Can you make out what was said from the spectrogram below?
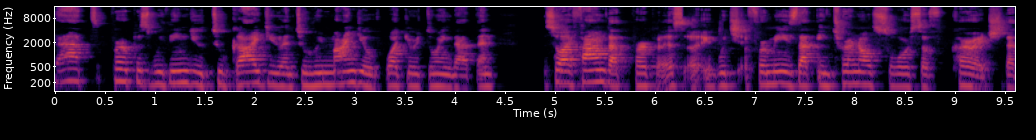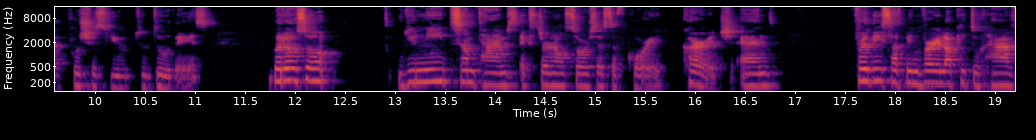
that purpose within you to guide you and to remind you of what you're doing. That and so I found that purpose, uh, which for me is that internal source of courage that pushes you to do this. But also, you need sometimes external sources of courage and for this, I've been very lucky to have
